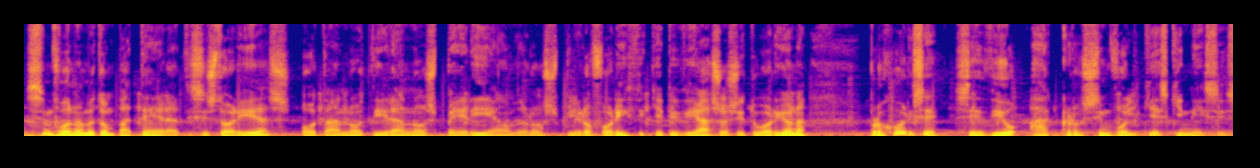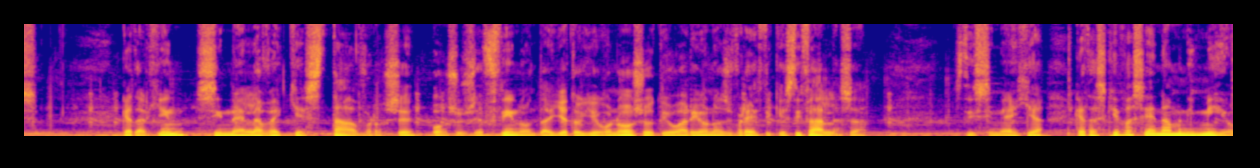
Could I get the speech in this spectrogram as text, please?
Σύμφωνα με τον πατέρα της ιστορίας, όταν ο τύρανος Περίανδρος πληροφορήθηκε τη διάσωση του Ορίωνα, προχώρησε σε δύο άκρος συμβολικές κινήσεις. Καταρχήν, συνέλαβε και σταύρωσε όσους ευθύνοντα για το γεγονός ότι ο Αρίωνας βρέθηκε στη θάλασσα. Στη συνέχεια, κατασκεύασε ένα μνημείο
